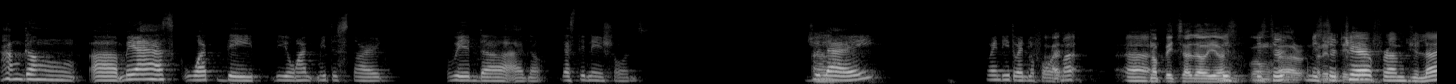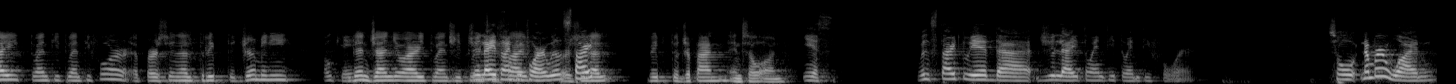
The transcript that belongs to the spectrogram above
hanggang, uh, may I ask what date do you want me to start with the ano, destinations? July 2024. Ma- ah, No pizza daw yun? Mis- kung, Mr. uh, Mr. Rep. Chair, from July 2024, a personal trip to Germany, Okay. then January 2025, July 24, we'll start- personal trip to Japan, and so on. Yes. We'll start with uh, July 2024. So, number one,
